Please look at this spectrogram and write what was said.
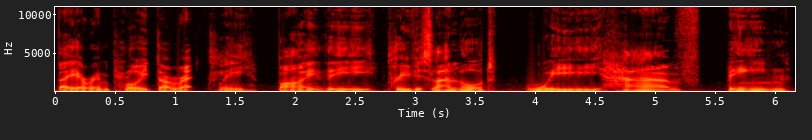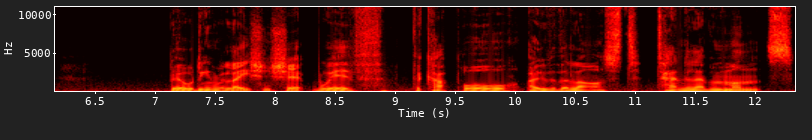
They are employed directly by the previous landlord. We have been building relationship with the couple over the last 10, 11 months,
